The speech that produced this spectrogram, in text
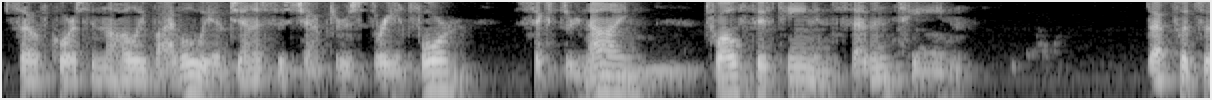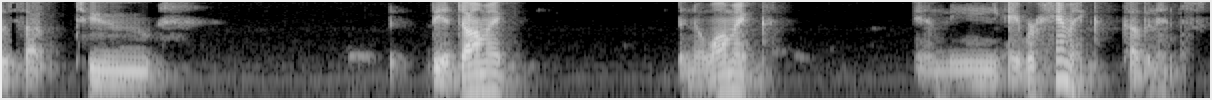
so, of course, in the Holy Bible, we have Genesis chapters 3 and 4, 6 through 9, 12, 15, and 17. That puts us up to the Adamic, the Noamic, and the Abrahamic covenants.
